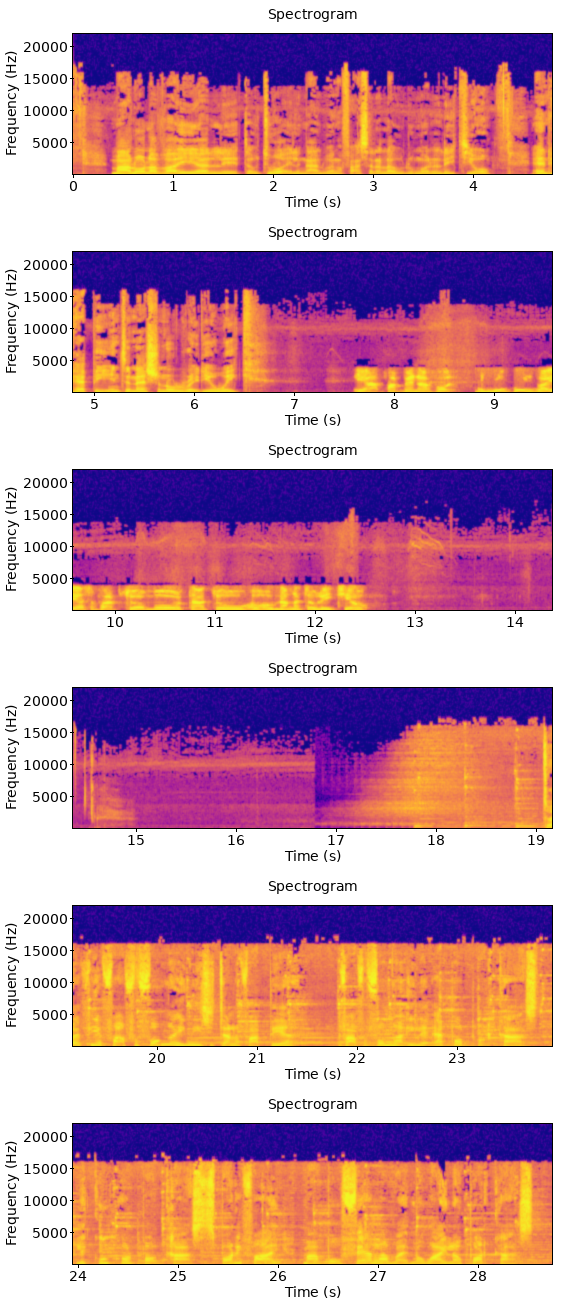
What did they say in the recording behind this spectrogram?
Ma lo lava ia uh, le tautua i eh, le ngā luenga whaasara lau lungo le leitio. And happy International Radio Week! Ya pa pena fo, ni nia fo iwa ia sa wha ptua mo tātou au au nanga tau lei teo. Toi fia wha fofonga i nisi tala wha pia, wha fofonga i le Apple Podcast, le Google Podcast, Spotify, ma po fe la vai e ma wailo podcast.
